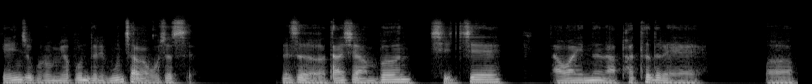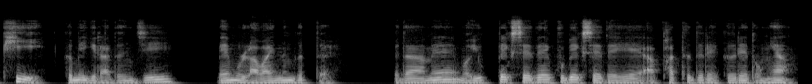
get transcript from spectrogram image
개인적으로 몇 분들이 문자가 오셨어요. 그래서 다시 한번 실제 나와 있는 아파트들의 뭐피 금액이라든지 매물 나와 있는 것들 그 다음에 뭐 600세대 900세대의 아파트들의 거래 동향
